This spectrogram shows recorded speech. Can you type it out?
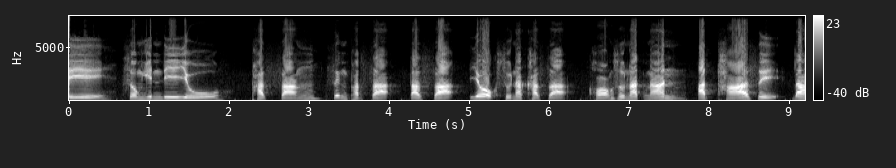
ตี ทรงยินดีอยู่ ผัสสัง ซึ่งผัสสะตัสสะโยกสุนัขสะ ของสุนัขนั้น อัฏฐาสิได้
